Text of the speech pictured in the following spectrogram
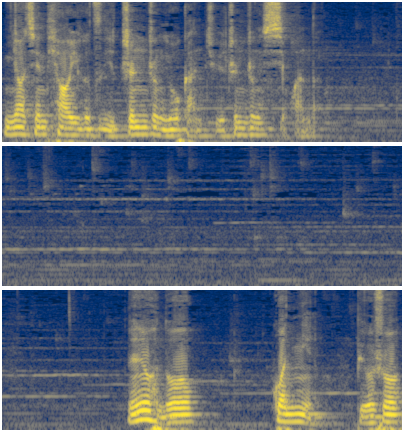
你要先挑一个自己真正有感觉、真正喜欢的。人有很多观念，比如说，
